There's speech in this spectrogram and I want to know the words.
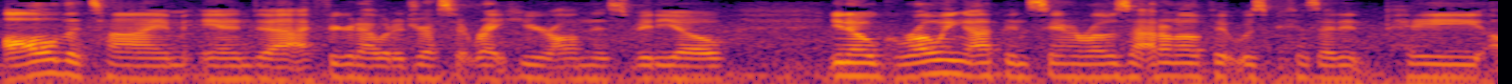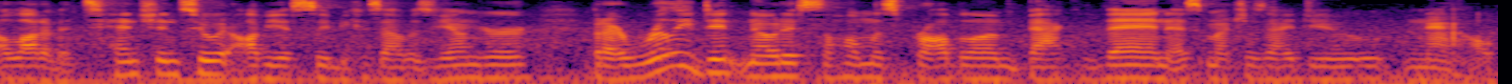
all the time, and uh, I figured I would address it right here on this video you know, growing up in Santa Rosa, I don't know if it was because I didn't pay a lot of attention to it, obviously because I was younger, but I really didn't notice the homeless problem back then as much as I do now.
